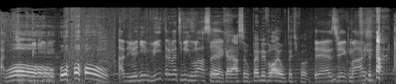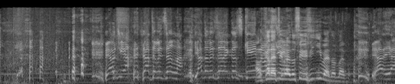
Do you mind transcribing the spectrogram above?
Ať Wow, vidím, ať vidím vítr ve tvých Ty vlasech. krásou, úplně mi vlajou teďko. Yes, že jich máš. já, já, já to myslel na, já to myslel jako skin. Alkane, vlastně. ty vole, to si vyřídíme tohle. Já, já,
